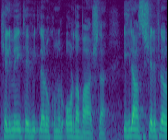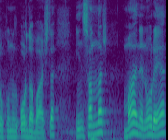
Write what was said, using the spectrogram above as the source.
Kelime-i tevhidler okunur, orada bağışla. İhlas-ı şerifler okunur, orada bağışla. İnsanlar manen oraya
